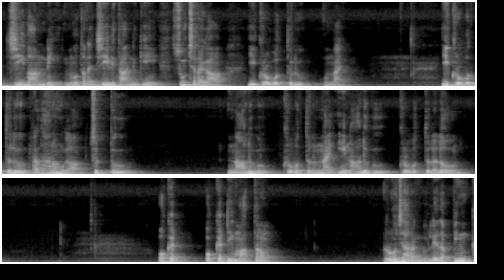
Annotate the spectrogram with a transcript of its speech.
జీవాన్ని నూతన జీవితానికి సూచనగా ఈ క్రొవ్వొత్తులు ఉన్నాయి. ఈ క్రొవ్వొత్తులు ప్రధానముగా చుట్టూ నాలుగు క్రొవ్వొత్తులు ఉన్నాయి ఈ నాలుగు క్రొవ్వొత్తులలో ఒక ఒకటి మాత్రం రోజా రంగు లేదా పింక్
